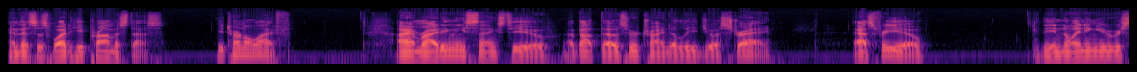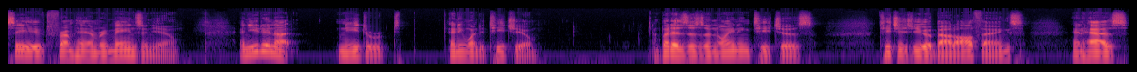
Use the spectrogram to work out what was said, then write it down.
And this is what he promised us eternal life. I am writing these things to you about those who are trying to lead you astray. As for you, the anointing you received from him remains in you, and you do not need to, anyone to teach you. But as his anointing teaches, teaches you about all things, and has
